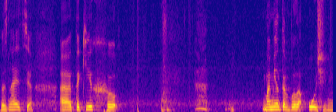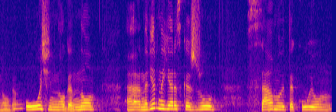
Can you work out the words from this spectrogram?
Вы знаете, э, таких э, моментов было очень много, mm-hmm. очень много, но, э, наверное, я расскажу самую такую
